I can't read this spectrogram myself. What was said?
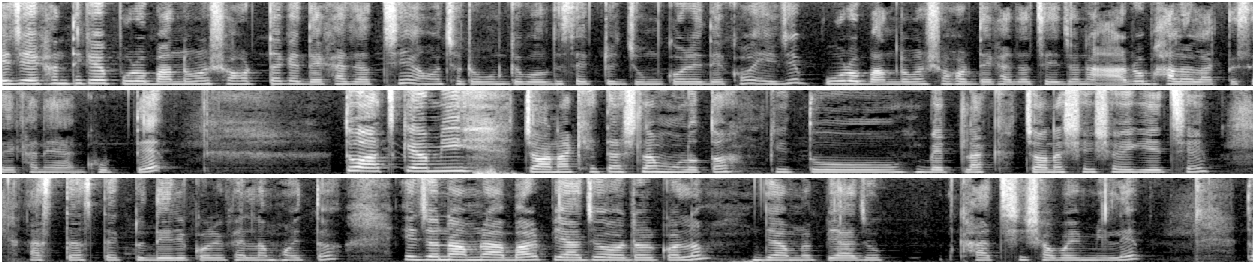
এই যে এখান থেকে পুরো বান্দরবান শহরটাকে দেখা যাচ্ছে, আমার ছোটো বোনকে বলতেছে, একটু জুম করে দেখো। এই যে পুরো বান্দরবান শহর দেখা যাচ্ছে এই জন্য আরও ভালো লাগতেছে এখানে ঘুরতে। তো আজকে আমি চনা খেতে আসলাম মূলত, কিন্তু বেটলাক চনা শেষ হয়ে গিয়েছে। আস্তে আস্তে একটু দেরি করে ফেললাম হয়তো। এই জন্য আমরা আবার পেঁয়াজও অর্ডার করলাম যে আমরা পেঁয়াজও খাচ্ছি সবাই মিলে। তো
